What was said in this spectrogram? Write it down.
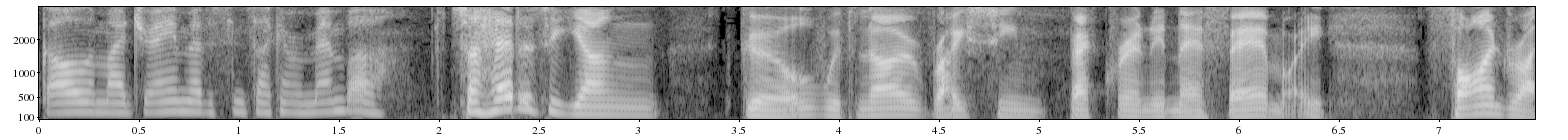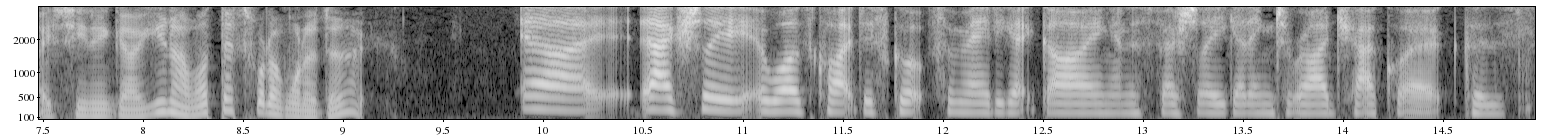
goal and my dream ever since I can remember. So, how does a young girl with no racing background in their family find racing and go, you know what, that's what I want to do? Yeah, actually, it was quite difficult for me to get going, and especially getting to ride track work because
